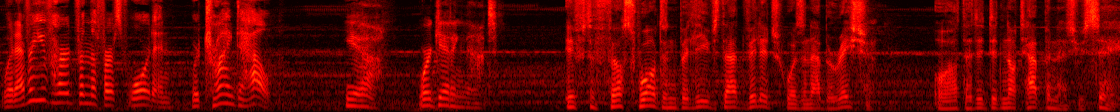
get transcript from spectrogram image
Whatever you've heard from the First Warden, we're trying to help. Yeah, we're getting that. If the First Warden believes that village was an aberration, or that it did not happen as you say...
